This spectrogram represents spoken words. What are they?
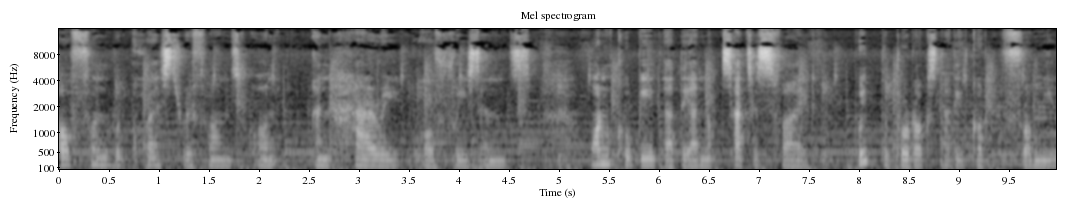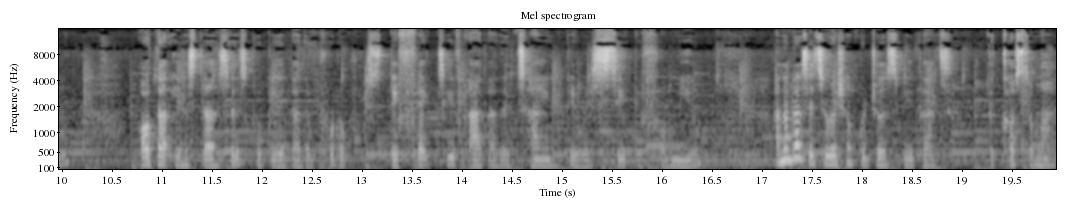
often request refunds on an array of reasons. One could be that they are not satisfied with the products that it got from you. Other instances could be that the product was defective at the time they received it from you. Another situation could just be that the customer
